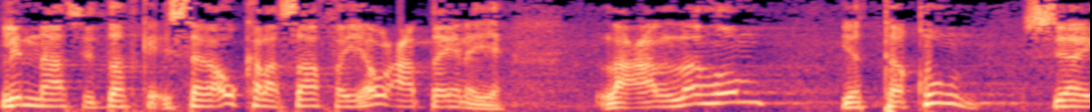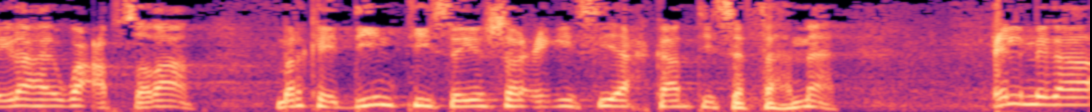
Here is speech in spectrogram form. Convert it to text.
linnaasi dadka isagaa u kala saafaya u caddaynaya. Lacallahum yattaquun si ay ilaahay uga cabsadaan markay diintiisa iyo sharcigiisa iyo axkaamtiisa fahmaan cilmigaa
